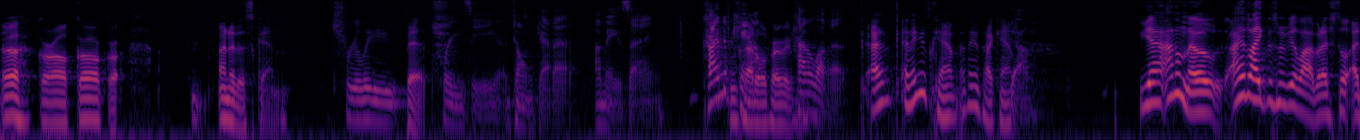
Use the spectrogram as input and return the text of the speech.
ugh, girl, girl, girl. Under the Skin, Truly bitch. crazy. Don't get it. Amazing. Kind of Incredible, camp. perfect. Kind of love it. I I think it's camp. I think it's high camp. Yeah. Yeah, I don't know. I like this movie a lot, but I still I,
